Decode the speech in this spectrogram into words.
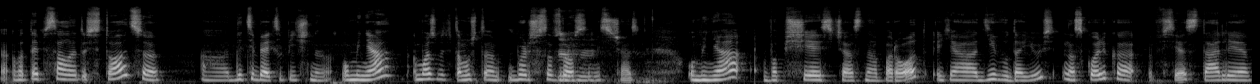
э, вот ты описала эту ситуацию, а, для тебя типичную. У меня, может быть, потому что больше со взрослыми mm-hmm. сейчас. У меня вообще сейчас наоборот. Я диву даюсь, насколько все стали,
